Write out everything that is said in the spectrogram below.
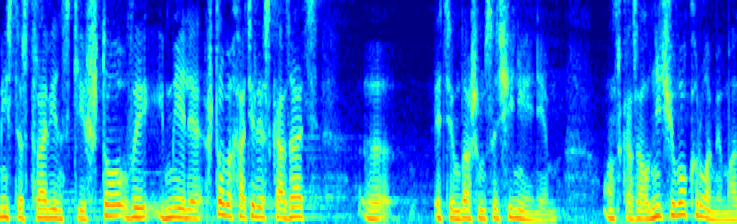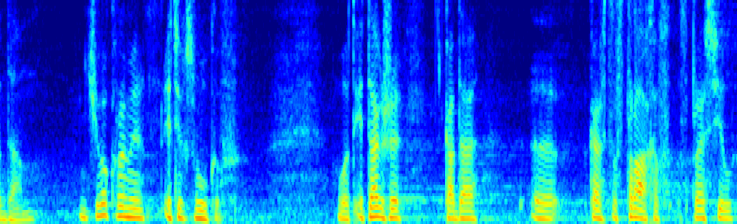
мистер Стравинский, что вы имели, что вы хотели сказать э, этим вашим сочинением? Он сказал, ничего кроме, мадам, ничего кроме этих звуков. Вот. И также, когда, э, кажется, Страхов спросил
